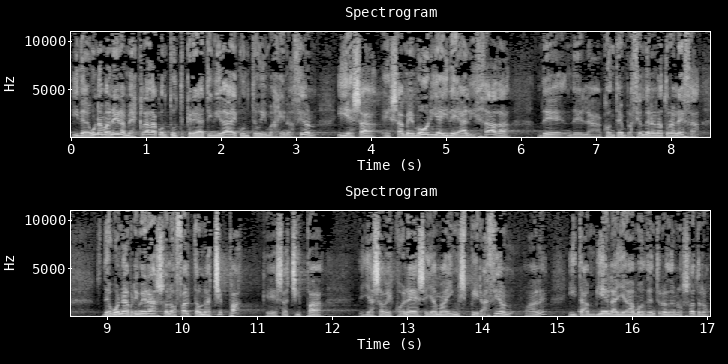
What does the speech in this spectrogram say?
y de alguna manera mezclada con tu creatividad y con tu imaginación y esa, esa memoria idealizada de, de la contemplación de la naturaleza, de buena primera solo falta una chispa, que esa chispa ya sabéis cuál es, se llama inspiración, ¿vale? Y también la llevamos dentro de nosotros.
